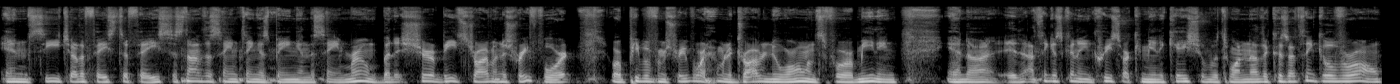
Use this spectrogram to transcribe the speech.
and see each other face to face. It's not the same thing as being in the same room, but it sure beats driving to Shreveport or people from Shreveport having to drive to New Orleans for a meeting. And uh, it, I think it's going to increase our communication with one another because I think overall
